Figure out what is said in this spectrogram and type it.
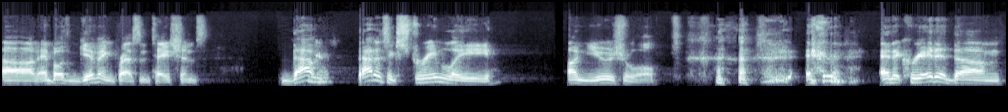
uh, and both giving presentations. That yes. that is extremely unusual, and it created. Um,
